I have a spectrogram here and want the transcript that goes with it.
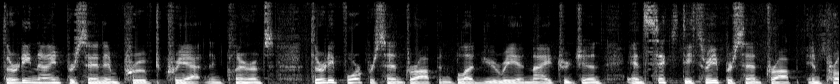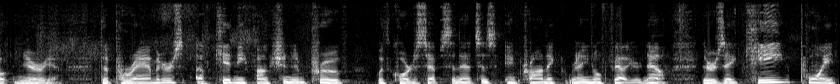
39% improved creatinine clearance, 34% drop in blood urea nitrogen, and 63% drop in proteinuria. The parameters of kidney function improve with cordyceps sinensis in chronic renal failure. Now, there's a key point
